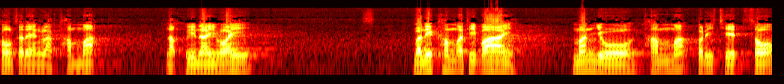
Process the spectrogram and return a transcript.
ทรงแสดงหลักธรรมะ หลักวินัยไว้บันนี้คำอธิบาย มันอยู่ธรรมะปริเฉดสอง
